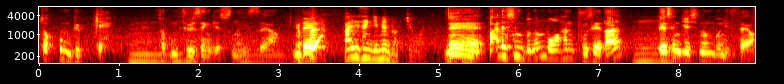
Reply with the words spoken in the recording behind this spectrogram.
조금 늦게, 음. 조금 덜 생길 수는 있어요. 그러니까 근데 빠- 빨리 생기면 몇 개월? 네, 빠르신 분은 뭐 한 두세 달에 음. 생기시는 분 있어요.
